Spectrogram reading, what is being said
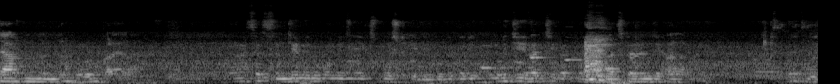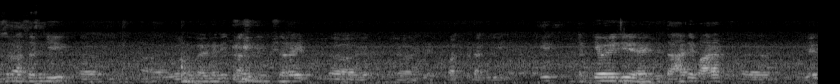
चार जून नंतर हळूहळू कळायला सर संजय निरुपम यांनी एक पोस्ट केली कुठेतरी उर्जी ह्याची राजकारण जे आला दुसरं असं की निवडणूक आयोगाने हे बातमी टाकली. की टक्केवारी जी आहे ती दहा ते बारा म्हणजे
